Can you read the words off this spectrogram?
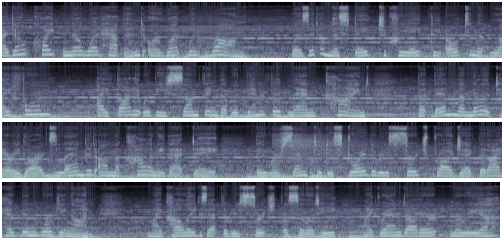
I don't quite know what happened or what went wrong. Was it a mistake to create the ultimate life form? I thought it would be something that would benefit mankind, but then the military guards landed on the colony that day. They were sent to destroy the research project that I had been working on. My colleagues at the research facility, my granddaughter, Maria,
